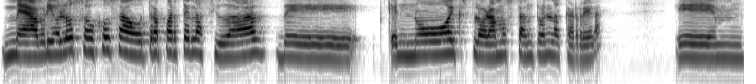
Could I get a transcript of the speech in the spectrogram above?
me abrió los ojos a otra parte de la ciudad de, que no exploramos tanto en la carrera. Eh,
